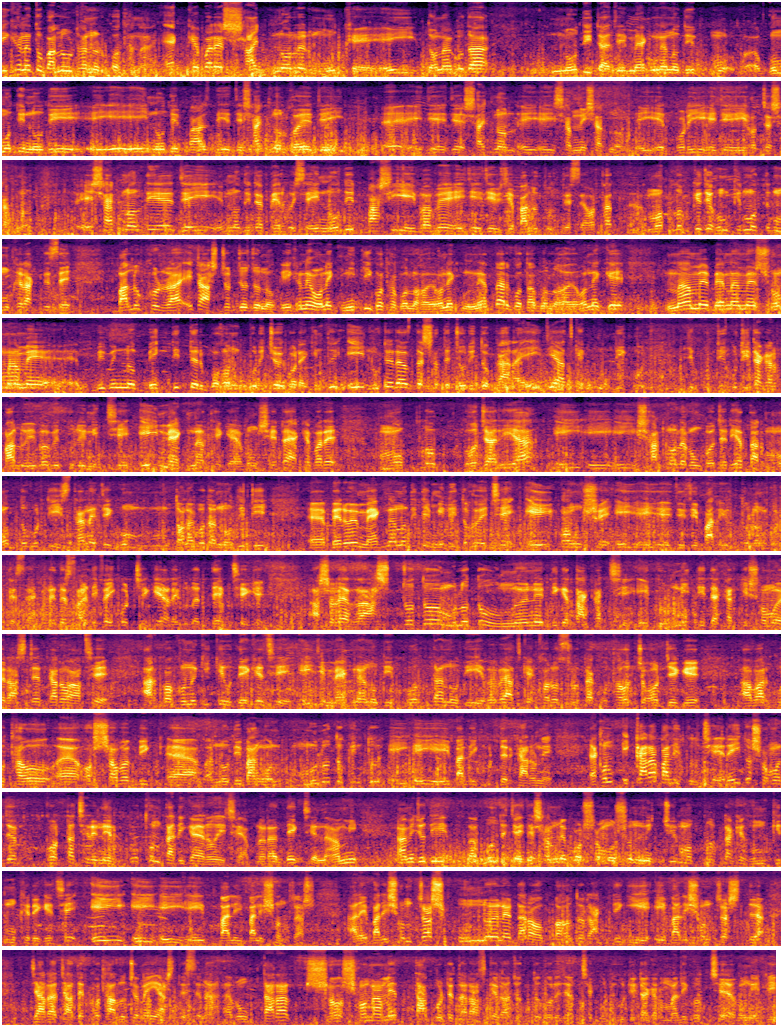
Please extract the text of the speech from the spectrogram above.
এইখানে তো বালু উঠানোর কথা না একেবারে ষাট নলের মুখে এই দনাগোদা নদীটা, যে মেঘনা নদী ম- গোমতী নদী, এই, এই- নদীর পাশ দিয়ে যে ষাট হয়ে যেই এই যে যে ষাট এই এই সামনে ষাট নল এই এরপরেই এই যে, এই হচ্ছে ষাট নল তো এই ষাট নল দিয়ে যেই নদীটা বের হয়েছে এই নদীর পাশেই এইভাবে এই যে যে বালু তুলতেছে, অর্থাৎ মতলবকে যে হুমকির মুখে রাখতেছে বালুখোররা, এটা আশ্চর্যজনক। এখানে অনেক নীতি কথা বলা হয়, অনেক নেতার কথা বলা হয়, অনেকে নামে বেনামে, সোনামে বিভিন্ন ব্যক্তিত্বের বহন পরিচয় করে কিন্তু এই লুটেরাজদের সাথে জড়িত কারা? এই যে আজকে কোটি কোটি যে কোটি কোটি টাকার বালু এইভাবে তুলে নিচ্ছে, এই ম্যাগনা থেকে এবং সেটা একেবারে মতলব গজারিয়া এই এই এই ষাটনল এবং গজারিয়া তার মধ্যবর্তী স্থানে যে গুম দনাগোদা নদীটি বেরোয় মেঘনা নদীতে মিলিত হয়েছে, এই অংশে, এই এই এই যে যে বালি উত্তোলন করতেছে। এখন এদের সার্টিফাই করছে কি আর এগুলো দেখছে কি? আসলে রাষ্ট্র তো মূলত উন্নয়নের দিকে তাকাচ্ছে। এই দুর্নীতি দেখার কি সময় রাষ্ট্রের কারও আছে? আর কখনো কি কেউ দেখেছে? এই যে মেঘনা নদী, পদ্মা নদী, এভাবে আজকে খরস্রোতা কোথাও চর জেগে, আবার কোথাও অস্বাভাবিক নদী ভাঙন, মূলত কিন্তু এই এই এই বালিকুটদের কারণে। এখন এই কারা বালি তুলছে? এরাই তো সমাজের কর্তা শ্রেণির প্রথম তালিকায় রয়েছে। আপনারা দেখছেন, আমি আমি যদি বলতে চাই যে সামনে বর্ষা মৌসুম নিশ্চয়ই মতলবটাকে হুমকির মুখে রেখেছে এই এই এই এই বালি বালি সন্ত্রাস। আর এই বালি সন্ত্রাস উন্নয়নের দ্বারা অব্যাহত রাখতে গিয়ে এই বালি সন্ত্রাসরা, যারা, যাদের কথা আলোচনায় আসতেছে না, এবং তারা স- স্বনামে দাপটে তারা আজকে রাজত্ব করে যাচ্ছে, কোটি কোটি টাকার মালিক হচ্ছে, এবং এটি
